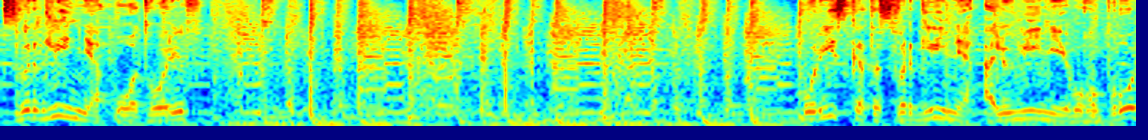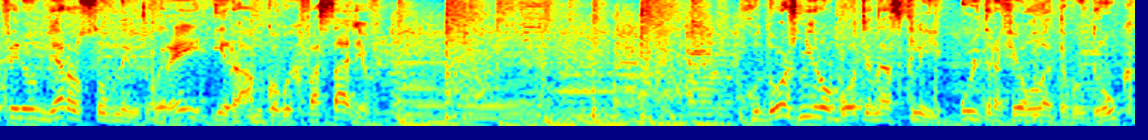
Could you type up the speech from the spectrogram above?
свердління отворів, порізка та свердління алюмінієвого профілю для розсувних дверей і рамкових фасадів. Художні роботи на склі, ультрафіолетовий друк,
